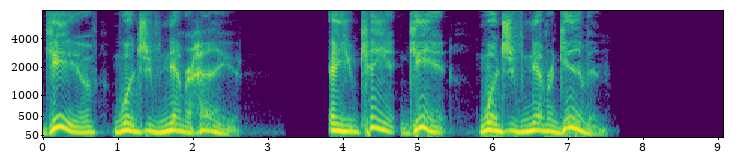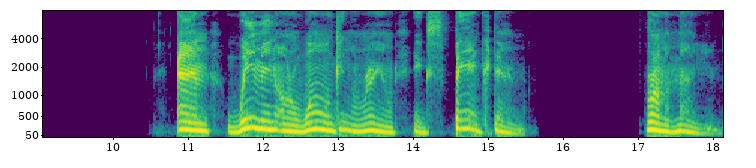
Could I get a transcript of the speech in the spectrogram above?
give what you've never had. And you can't get what you've never given. And women are walking around expecting from a man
